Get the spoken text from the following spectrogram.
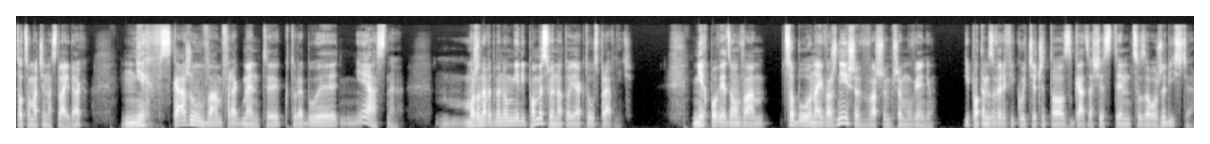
to, co macie na slajdach. Niech wskażą wam fragmenty, które były niejasne. Może nawet będą mieli pomysły na to, jak to usprawnić. Niech powiedzą wam, co było najważniejsze w waszym przemówieniu, i potem zweryfikujcie, czy to zgadza się z tym, co założyliście.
